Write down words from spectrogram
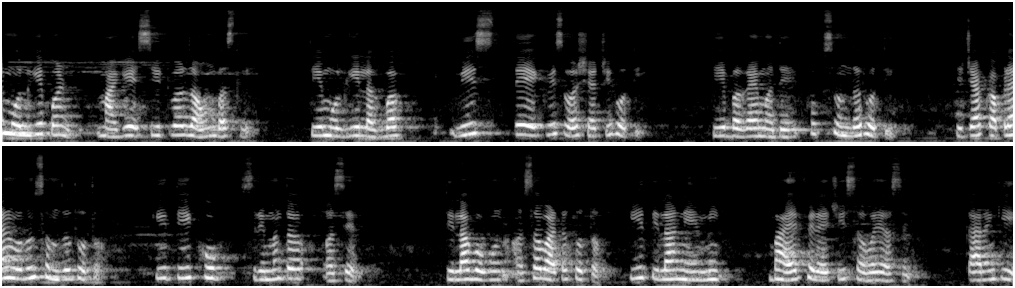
मुलगी पण मागे सीटवर जाऊन बसली. ती मुलगी लगभग वीस ते एकवीस वर्षाची होती. ती बघायमध्ये खूप सुंदर होती. तिच्या कपड्यांवरून समजत होतं की ती खूप श्रीमंत असेल. तिला बघून असं वाटत होतं की तिला नेहमी बाहेर फिरायची सवय असेल. कारण की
